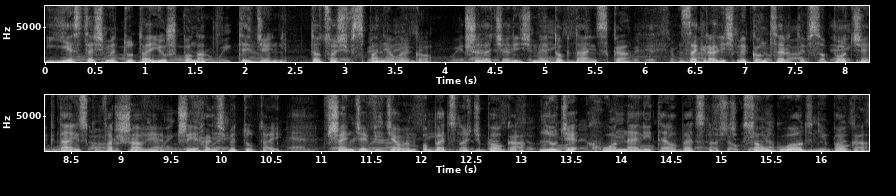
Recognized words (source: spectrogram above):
Jesteśmy tutaj już ponad tydzień. To coś wspaniałego. Przylecieliśmy do Gdańska, zagraliśmy koncerty w Sopocie, Gdańsku, Warszawie, przyjechaliśmy tutaj. Wszędzie widziałem obecność Boga. Ludzie chłonęli tę obecność, są głodni Boga.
